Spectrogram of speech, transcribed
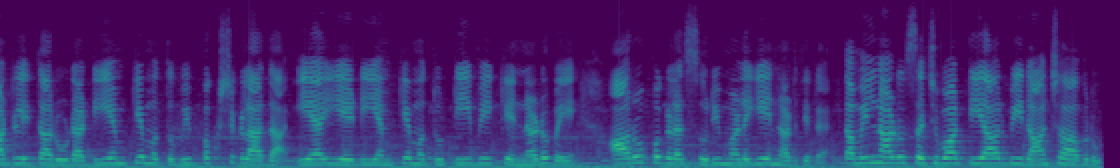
ಆಡಳಿತಾರೂಢ ಡಿಎಂಕೆ ಮತ್ತು ವಿಪಕ್ಷಗಳಾದ ಎಐಎಡಿಎಂಕೆ ಮತ್ತು ಟಿಬಿಕೆ ನಡುವೆ ಆರೋಪಗಳ ಸುರಿಮಳೆಯೇ ನಡೆದಿದೆ. ತಮಿಳುನಾಡು ಸಚಿವ ಟಿಆರ್ಬಿ ರಾಜಾ ಅವರು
